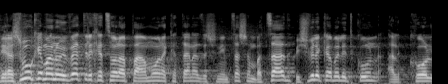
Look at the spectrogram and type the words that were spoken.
תירשמו כמנוי ותלחצו על הפעמון הקטן הזה שנמצא שם בצד בשביל לקבל עדכון על כל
